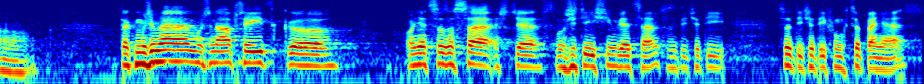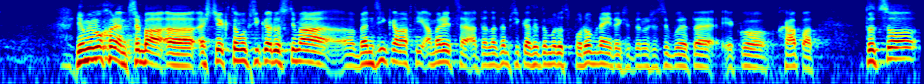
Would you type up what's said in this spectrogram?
Uh, tak můžeme možná přejít k o něco zase ještě složitějším věcem, co se týče tý, co se týče tý funkce peněz. Jo, mimochodem, třeba uh, ještě k tomu příkladu s těma benzínkama v té Americe, a tenhle ten příklad je tomu dost podobný, takže ten už si budete jako chápat. To, co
